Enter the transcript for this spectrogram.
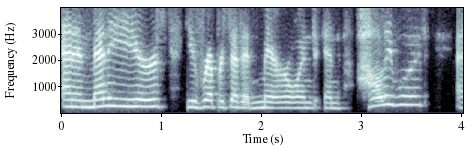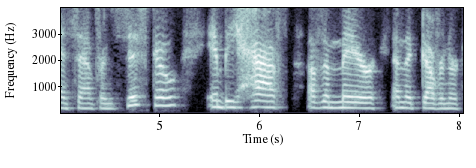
And in many years, you've represented Maryland in Hollywood and San Francisco in behalf of the mayor and the governor.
